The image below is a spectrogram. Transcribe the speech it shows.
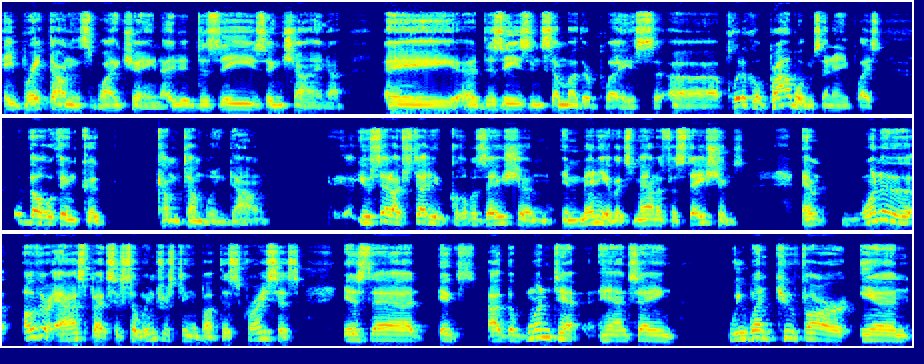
a breakdown in the supply chain, a disease in China, a, a disease in some other place, uh, political problems in any place, the whole thing could come tumbling down. You said I've studied globalization in many of its manifestations. And one of the other aspects that's so interesting about this crisis is that it's uh, the one t- hand saying we went too far in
